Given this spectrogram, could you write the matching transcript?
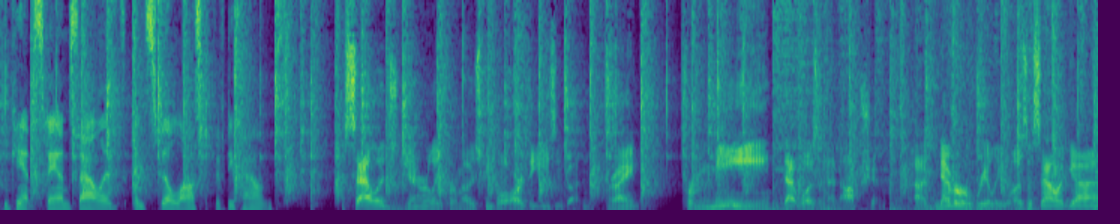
who can't stand salads and still lost 50 pounds. Salads, generally, for most people, are the easy button, right? For me, that wasn't an option. I never really was a salad guy.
